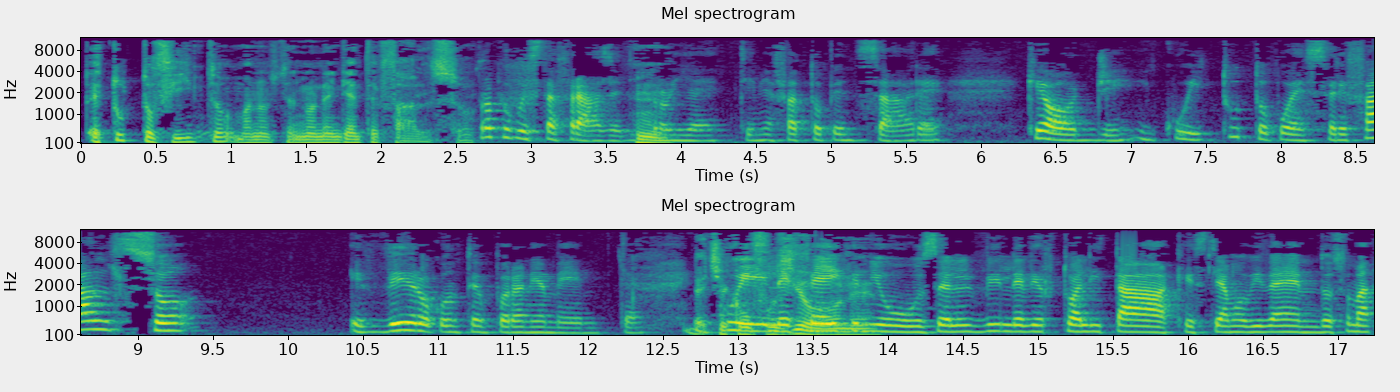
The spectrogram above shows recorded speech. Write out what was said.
è tutto finto, ma non, non, è niente falso. Proprio questa frase di mm. Proietti mi ha fatto pensare che oggi, in cui tutto può essere falso e vero contemporaneamente, Beh, in cui confusione. le fake news, le virtualità che stiamo vivendo, insomma,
